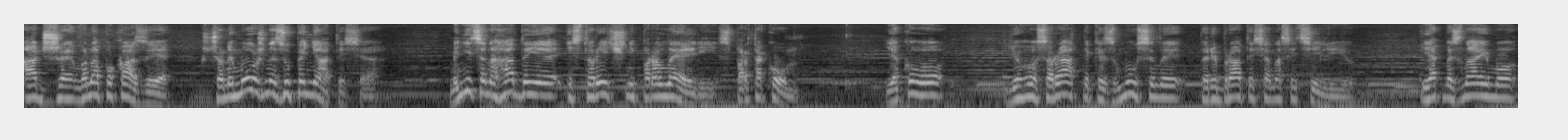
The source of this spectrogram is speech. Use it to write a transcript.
адже вона показує, що не можна зупинятися. Мені це нагадує історичні паралелі з Спартаком, якого його соратники змусили перебратися на Сицилію. І як ми знаємо,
